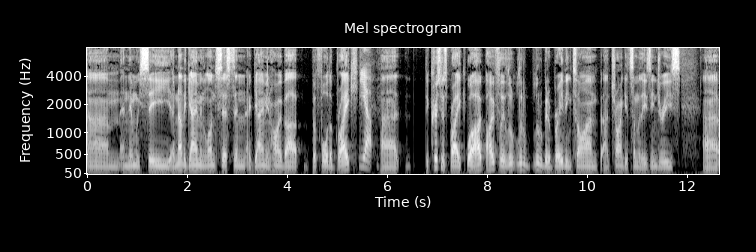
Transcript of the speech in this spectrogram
um, and then we see another game in Launceston, a game in Hobart before the break. Yep. Uh, the Christmas break, well, ho- hopefully a little, little little bit of breathing time, uh, try and get some of these injuries uh,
